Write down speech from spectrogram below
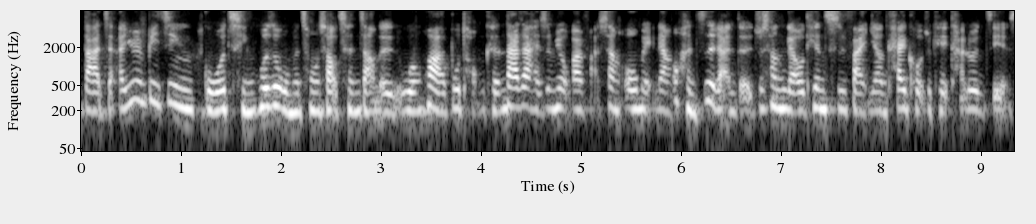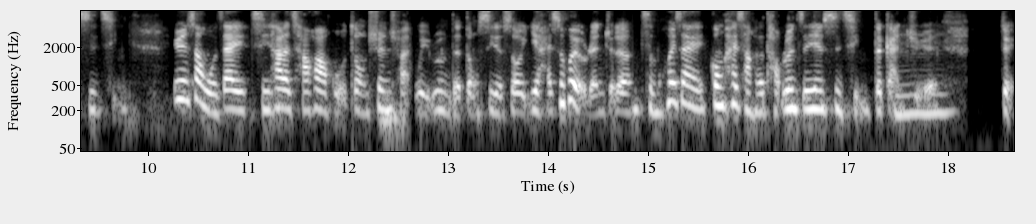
大家，因为毕竟国情或者我们从小成长的文化的不同，可能大家还是没有办法像欧美那样很自然的，就像聊天吃饭一样，开口就可以谈论这件事情。因为像我在其他的插画活动宣传 WeRoom 的东西的时候，也还是会有人觉得怎么会在公开场合讨论这件事情的感觉，嗯、对，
